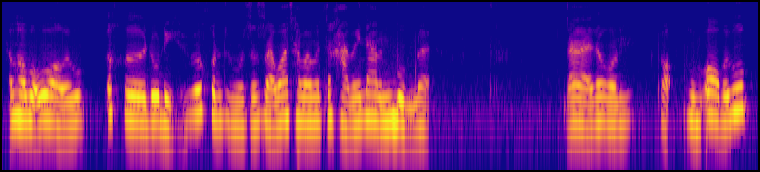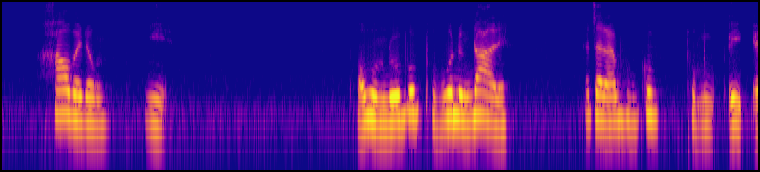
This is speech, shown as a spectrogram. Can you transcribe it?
แล้วพอบอกบอกไปปุ๊บก็คือดูดิว่าคนสงสัยว่าทำไมมันจะขาไม่หน้ามันบุ๋มด้วยนั่นแหละทุกคนพอผมออกไปปุ๊บเข้าไปตรงนี่พอผมรู้ปุ๊บผมก็นึงได้เลยแล้วจากนั้นผมก็ผมเออเอ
